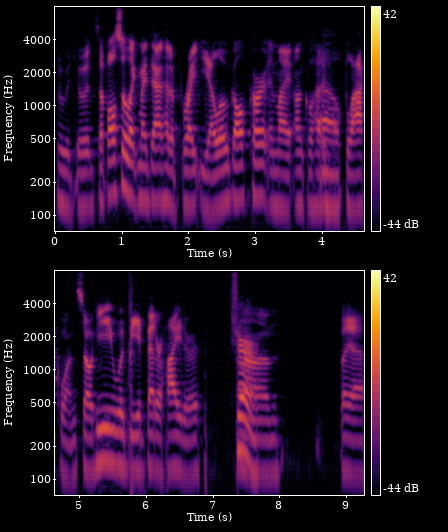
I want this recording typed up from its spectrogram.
who would do it and stuff. Also, like my dad had a bright yellow golf cart and my uncle had a Oh. black one, so he would be a better hider. Sure. Um, but yeah,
